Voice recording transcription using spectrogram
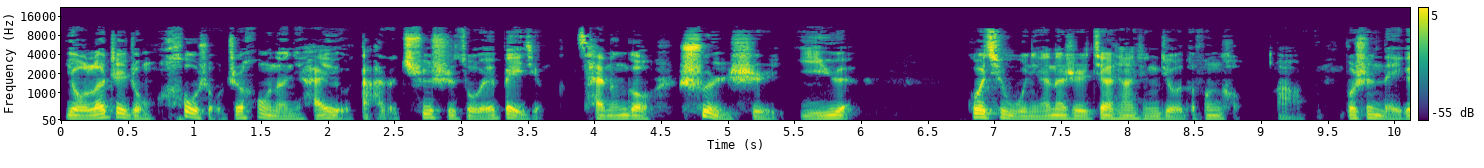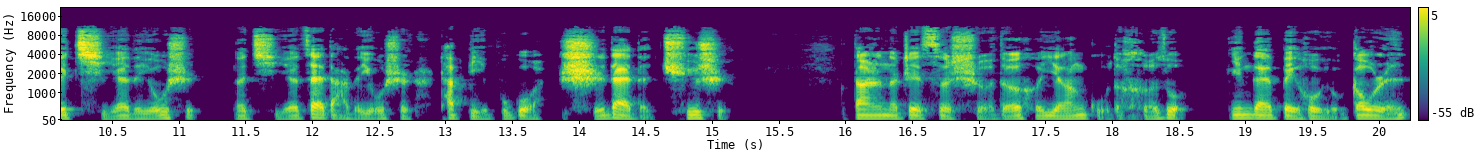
有了这种后手之后呢，你还有大的趋势作为背景，才能够顺势一跃。过去五年呢，是酱香型酒的风口啊，不是哪个企业的优势。那企业再大的优势，它比不过时代的趋势。当然呢，这次舍得和夜郎谷的合作，应该背后有高人。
